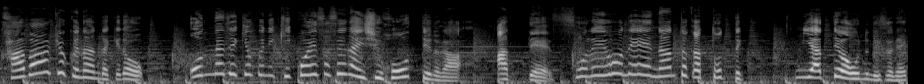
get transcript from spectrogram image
カバー曲なんだけど、同じ曲に聞こえさせない手法っていうのがあって、それをね、なんとか取って、やってはおるんですよね。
